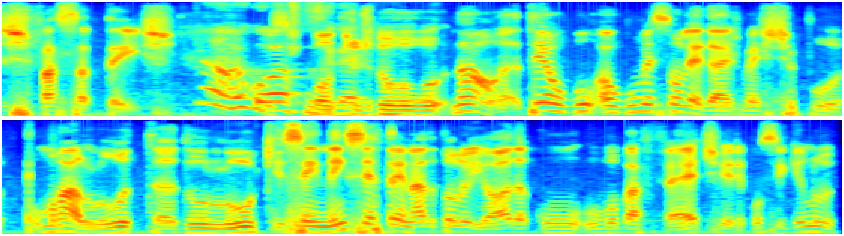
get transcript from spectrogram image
desfaçatez. Não, eu Os gosto HQ. do. Não, tem algum, algumas são legais, mas tipo, uma luta do Luke sem nem ser treinado pelo Yoda com o Boba Fett, ele conseguindo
